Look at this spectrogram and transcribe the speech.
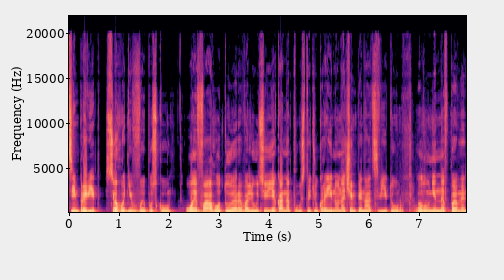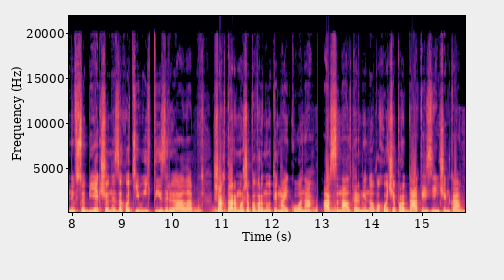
Всім привіт! Сьогодні в випуску. УЕФА готує революцію, яка напустить Україну на чемпіонат світу. Лунін не впевнений в собі, якщо не захотів йти з реала. Шахтар може повернути Майкона. Арсенал терміново хоче продати Зінченка.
